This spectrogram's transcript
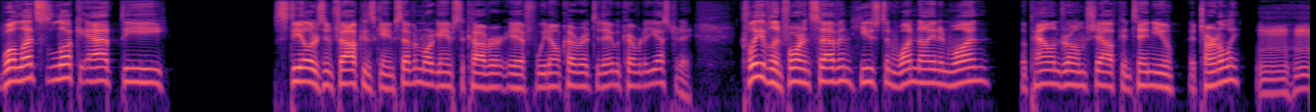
Well, let's look at the Steelers and Falcons game. Seven more games to cover. If we don't cover it today, we covered it yesterday. Cleveland four and seven, Houston one nine and one. The palindrome shall continue eternally. Mm-hmm.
